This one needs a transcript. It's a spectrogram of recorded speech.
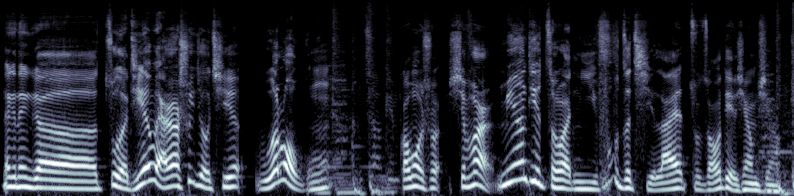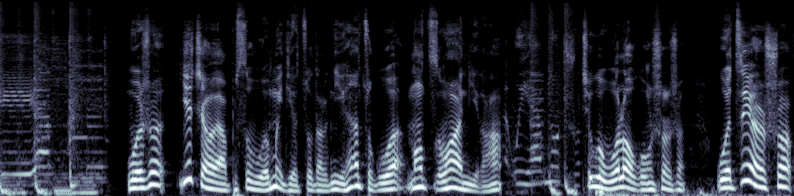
那个那个，昨天晚上睡觉前，我老公跟我说，媳妇儿，明天早上你负责起来做早点行不行？我说一直呀，不是我每天做到了，你还做过，能指望你了？结果我老公说说，我这样说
